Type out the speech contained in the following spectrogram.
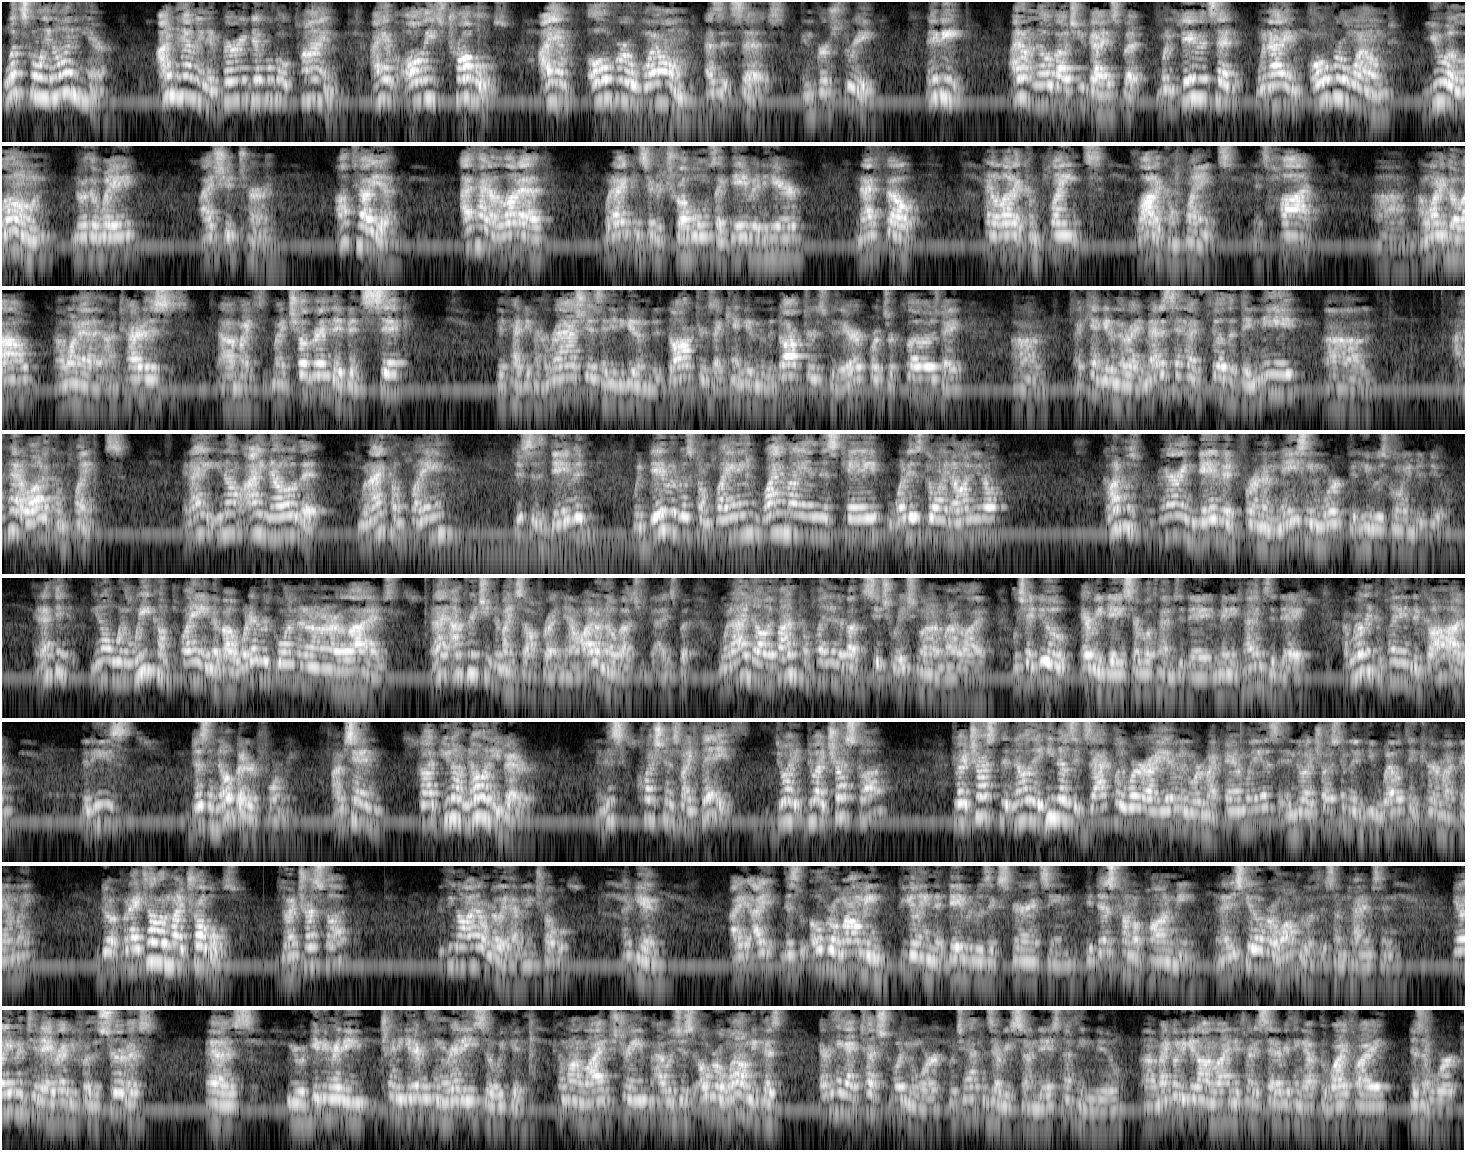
what's going on here? I'm having a very difficult time. I have all these troubles. I am overwhelmed, as it says in verse 3. Maybe, I don't know about you guys, but when David said, When I am overwhelmed, you alone know the way I should turn. I'll tell you, I've had a lot of what I consider troubles, like David here, and I felt, had a lot of complaints, a lot of complaints. It's hot. Um, I want to go out. I want to. I'm tired of this. Uh, my my children, they've been sick. They've had different rashes. I need to get them to doctors. I can't get them to the doctors because the airports are closed. I, um, I can't get them the right medicine I feel that they need. Um, I've had a lot of complaints. And I, you know, I know that when I complain, just as David, when David was complaining, why am I in this cave? What is going on? You know, God was preparing David for an amazing work that he was going to do. And I think, you know, when we complain about whatever's going on in our lives, and I, am preaching to myself right now. I don't know about you guys, but when I know if I'm complaining about the situation going on in my life, which I do every day, several times a day, many times a day, I'm really complaining to God that He's doesn't know better for me. I'm saying, God, you don't know any better. And this questions my faith. Do I do I trust God? Do I trust that know that He knows exactly where I am and where my family is? And do I trust Him that He will take care of my family? Do, when I tell Him my troubles, do I trust God? Because, you know, I don't really have any troubles. Again, I, I, this overwhelming feeling that David was experiencing, it does come upon me. And I just get overwhelmed with it sometimes. And, you know, even today, right before the service, as we were getting ready, trying to get everything ready so we could come on live stream, I was just overwhelmed because everything I touched wouldn't work, which happens every Sunday. It's nothing new. Um, I go to get online to try to set everything up. The Wi-Fi doesn't work.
